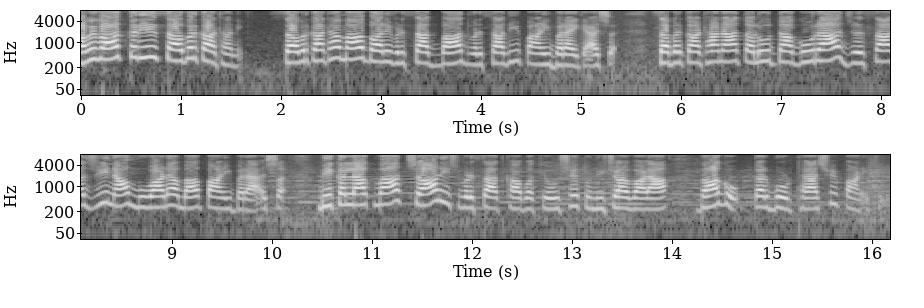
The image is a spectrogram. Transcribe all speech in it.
હવે વાત કરીએ સાબરકાંઠાની. સાબરકાંઠામાં ભારે વરસાદ બાદ વરસાદી પાણી ભરાઈ ગયા છે. સાબરકાંઠાના તલોદના ગોરા, જસાજીના મુવાડામાં પાણી ભરાયા છે. બે કલાકમાં ચાર ઇંચ વરસાદ ખાબક્યો છે તો નીચાણવાળા ભાગો તરબોળ થયા છે પાણીથી.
